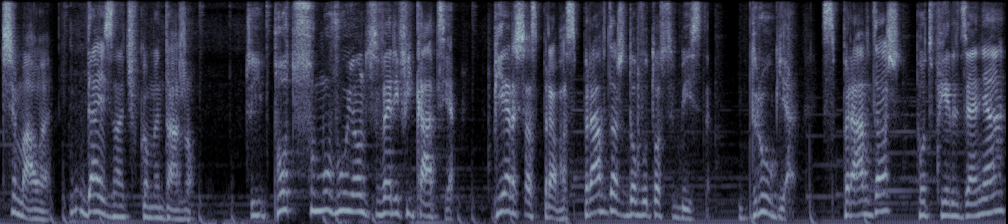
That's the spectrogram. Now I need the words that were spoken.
czy małe? Daj znać w komentarzu. Czyli podsumowując weryfikację. Pierwsza sprawa, sprawdzasz dowód osobisty. Drugie, sprawdzasz potwierdzenia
